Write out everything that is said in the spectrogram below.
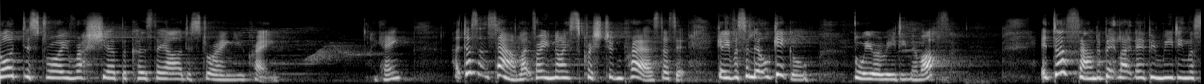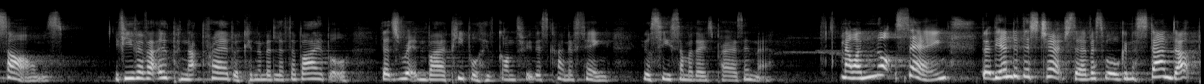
God destroy Russia because they are destroying Ukraine. Okay? That doesn't sound like very nice Christian prayers, does it? Gave us a little giggle when we were reading them off. It does sound a bit like they've been reading the Psalms. If you've ever opened that prayer book in the middle of the Bible that's written by a people who've gone through this kind of thing, you'll see some of those prayers in there. Now, I'm not saying that at the end of this church service, we're all going to stand up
